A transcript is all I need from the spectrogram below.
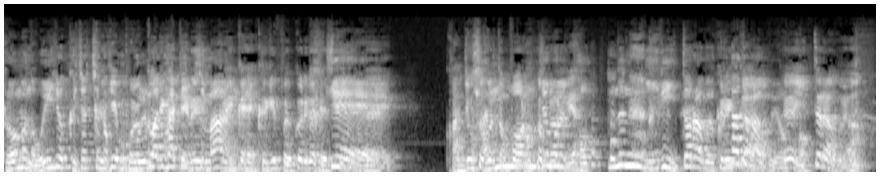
그러면 오히려 그 자체가 그게 볼거리가 되는 하겠지만 그러니까 그게 볼거리가 될수 있는데 관중석을 덮어놓으면 관중을 덮는 일이 있더라고요. 그러니까 끝나더라고요. 네, 있더라고요.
